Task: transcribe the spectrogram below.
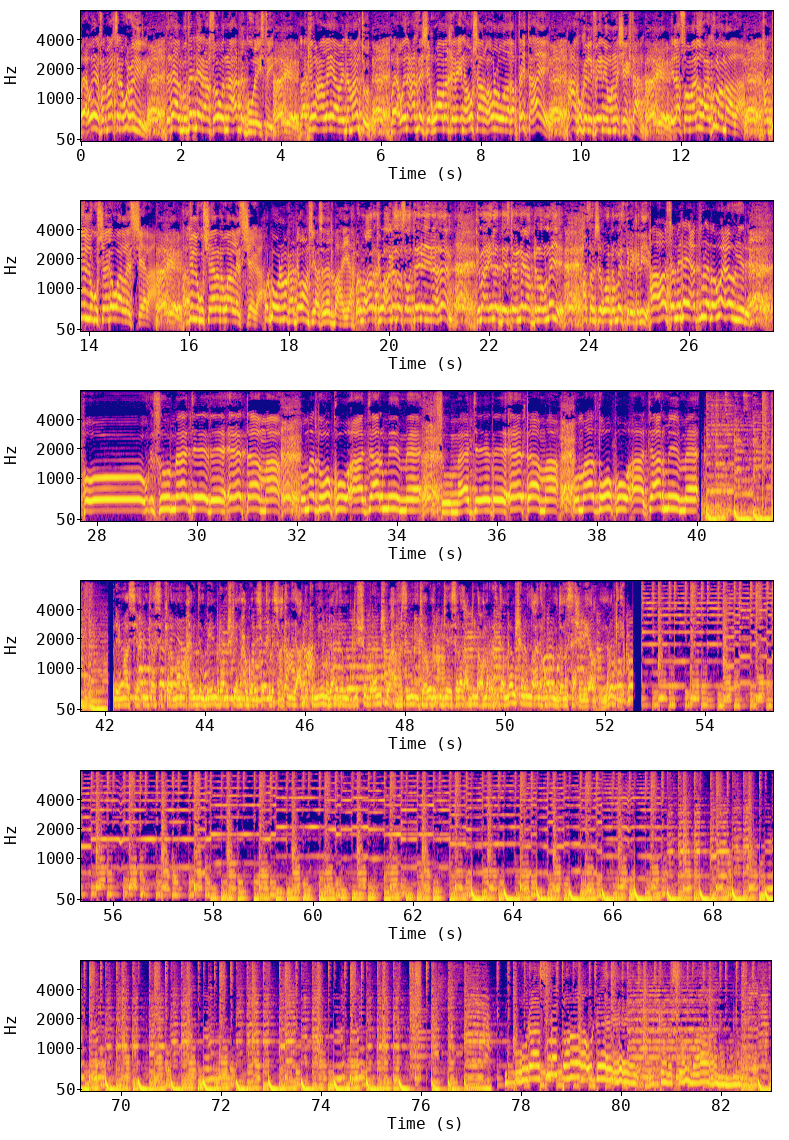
Madaxweyne farmaajona wuxuu yidhi dadaal muddo dheer aan soo wadnaa hadda guulaystay. Laakiin waxaan la yaabay dhammaantood madaxweyne xasan sheekh waaba qiray in hawshaanu hawl la wada qabtay tahaye maxaa ku kallifay inay manna sheegtaan? Ilaa soomaalidu waxay ku mahmaadaa. Haddii lagu sheego waa layssheelaa haddii lagu sheelana waa layssheegaa warbow nimanka haddii oon siyaasadeed baa haya war mucaaradka waxaa ka soo socotay inay yidhaahdaan timaha in la daysto innagaa bilownaye xasan sheekh waa dhammaystira keliya haa hoose migay cabdullaba wuxuu yidhi how isuma jeede eetama ummadu ku ajarmime isuma jeede eetama ummadu ku ajarmime arimahaasi xubintaasi kalamaan waxay u dambeeyeen barnaamijkeena xog horaysi oad kala socoteen idaacadda kulmiye magaalada muqdisho. Barnaamijka waxaa farsameyn intuu hawada ku jiray salaad cabdulla cumar. Intaan barnaamijka mid lacayna ku kulmi doona saaxiibayaal nabadgelyo dheer ilkana soomaalinimo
